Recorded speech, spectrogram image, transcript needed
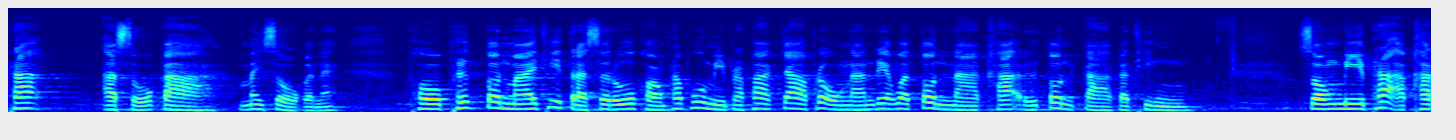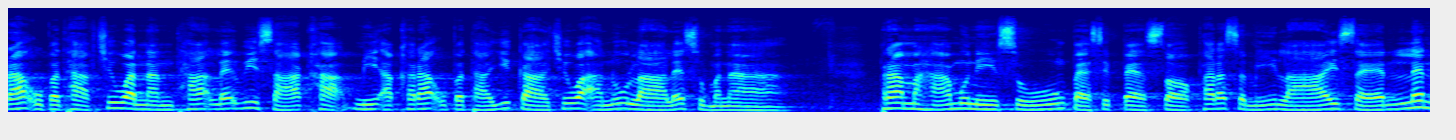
พระอโศกาไม่โศกันนะโพพฤกต้นไม้ที่ตรัสรู้ของพระผู้มีพระภาคเจ้าพระองค์นั้นเรียกว่าต้นนาคะหรือต้นกากระทิง ทรงมีพระอัครอุปถากชื่อว่านันทะและวิสาขะ มีอัครอุปถายิกาชื่อว่าอนุลาและสุมนา พระมหามุนีสูง 88 ศอกพระรัศมีหลายแสนเล่น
